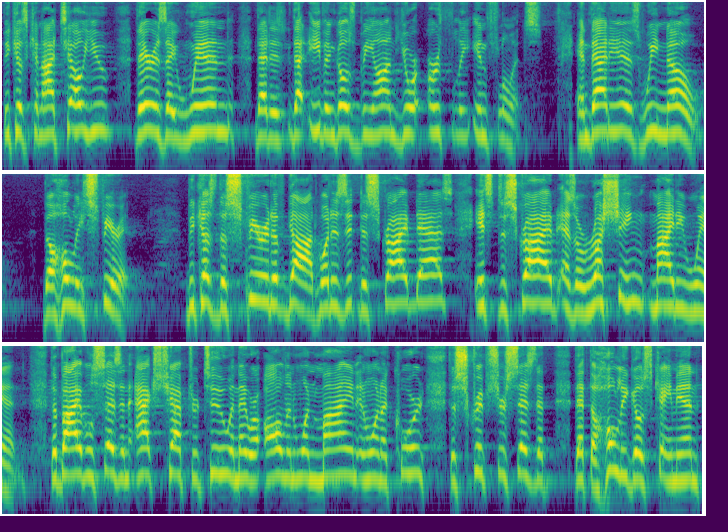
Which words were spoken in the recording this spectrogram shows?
Because can I tell you, there is a wind that, is, that even goes beyond your earthly influence. And that is, we know the Holy Spirit because the Spirit of God, what is it described as? It's described as a rushing mighty wind. The Bible says in Acts chapter 2, when they were all in one mind and one accord, the scripture says that, that the Holy Ghost came in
